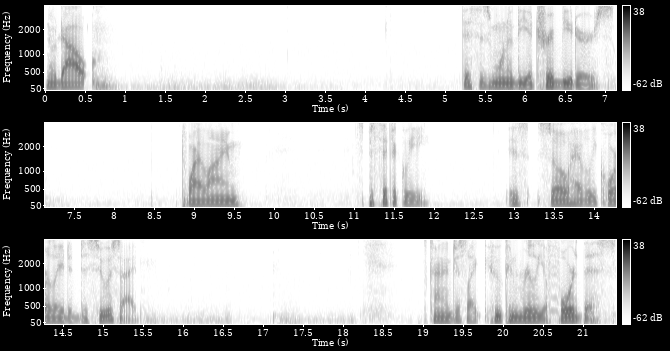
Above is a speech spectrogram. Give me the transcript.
No doubt this is one of the attributors. Twilime specifically is so heavily correlated to suicide. It's kind of just like who can really afford this?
